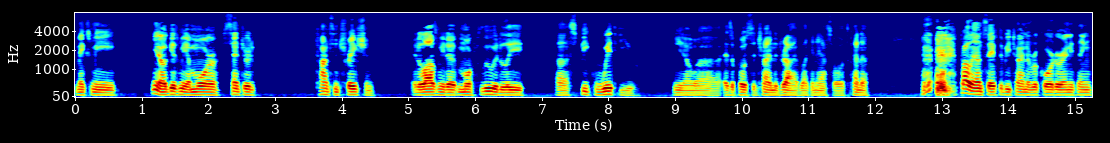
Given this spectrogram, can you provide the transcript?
makes me, you know, gives me a more centered concentration. It allows me to more fluidly uh, speak with you, you know, uh, as opposed to trying to drive like an asshole. It's kind of probably unsafe to be trying to record or anything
